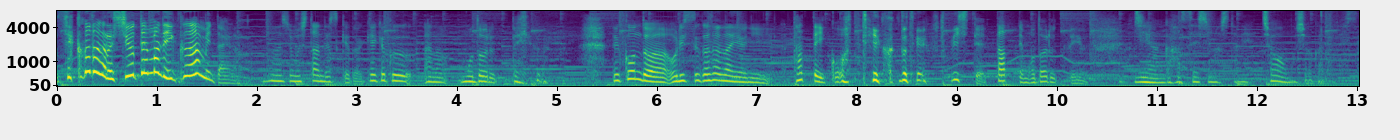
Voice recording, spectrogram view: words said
せっかくだから終点まで行く？みたいな。話もしたんですけど結局あの戻るっていう。で今度は折り過ごさないように立っていこうっていうことで2人して立って戻るっていう事案が発生しましたね。超面白かったです。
